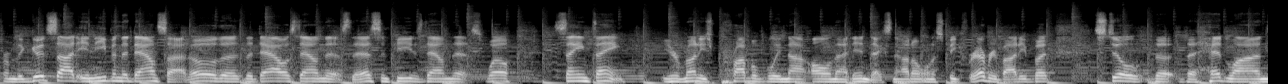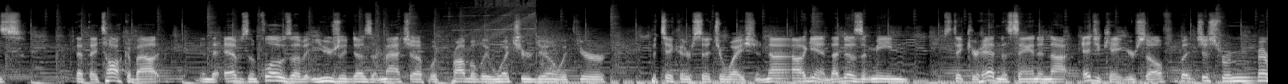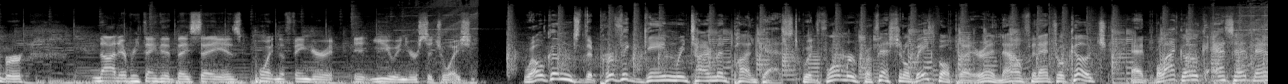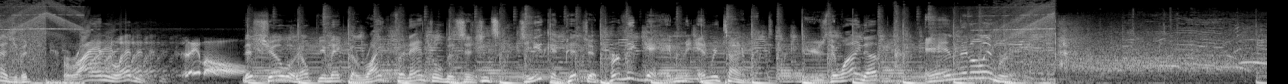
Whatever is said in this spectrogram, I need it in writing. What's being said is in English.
from the good side and even the downside. Oh, the, the Dow is down this, the S&P is down this. Well, same thing. Your money's probably not all in that index. Now, I don't want to speak for everybody, but still the, the headlines that they talk about and the ebbs and flows of it usually doesn't match up with probably what you're doing with your particular situation. Now, again, that doesn't mean stick your head in the sand and not educate yourself, but just remember not everything that they say is pointing the finger at, you in your situation. Welcome to the Perfect Game Retirement Podcast with former professional baseball player and now financial coach at Black Oak Asset Management, Ryan Ledman. This show will help you make the right financial decisions so you can pitch a perfect game in retirement. Here's the windup and the delivery.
